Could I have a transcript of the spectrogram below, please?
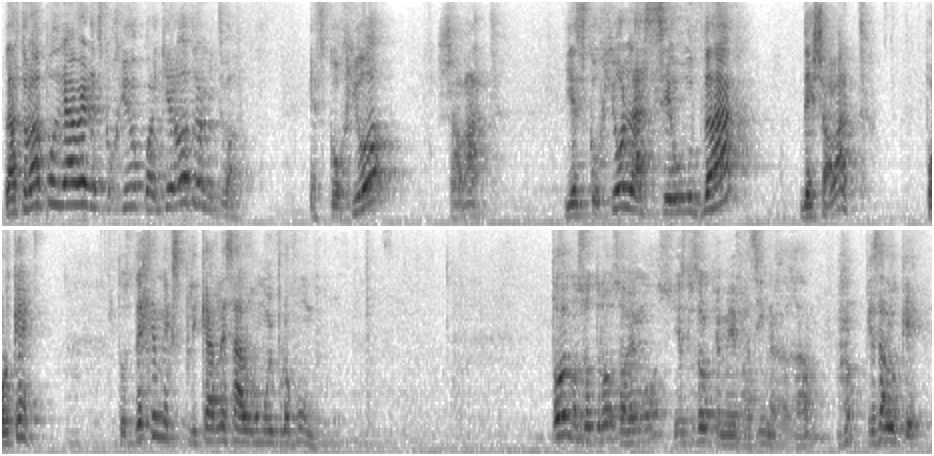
La Torah podría haber escogido cualquier otra mitzvah. Escogió Shabbat. Y escogió la ciudad de Shabbat. ¿Por qué? Entonces déjenme explicarles algo muy profundo. Todos nosotros sabemos, y esto es algo que me fascina, jajam, es algo que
